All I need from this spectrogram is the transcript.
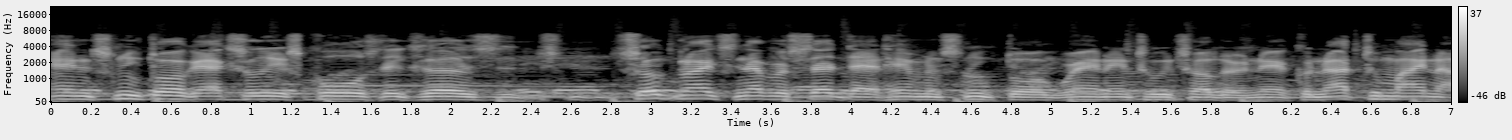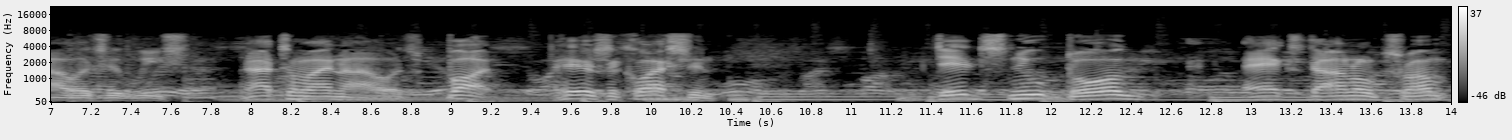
and Snoop Dogg actually as cool because Suge Knight's never said that him and Snoop Dogg ran into each other in there, not to my knowledge at least, not to my knowledge. But here's the question: Did Snoop Dogg ask Donald Trump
